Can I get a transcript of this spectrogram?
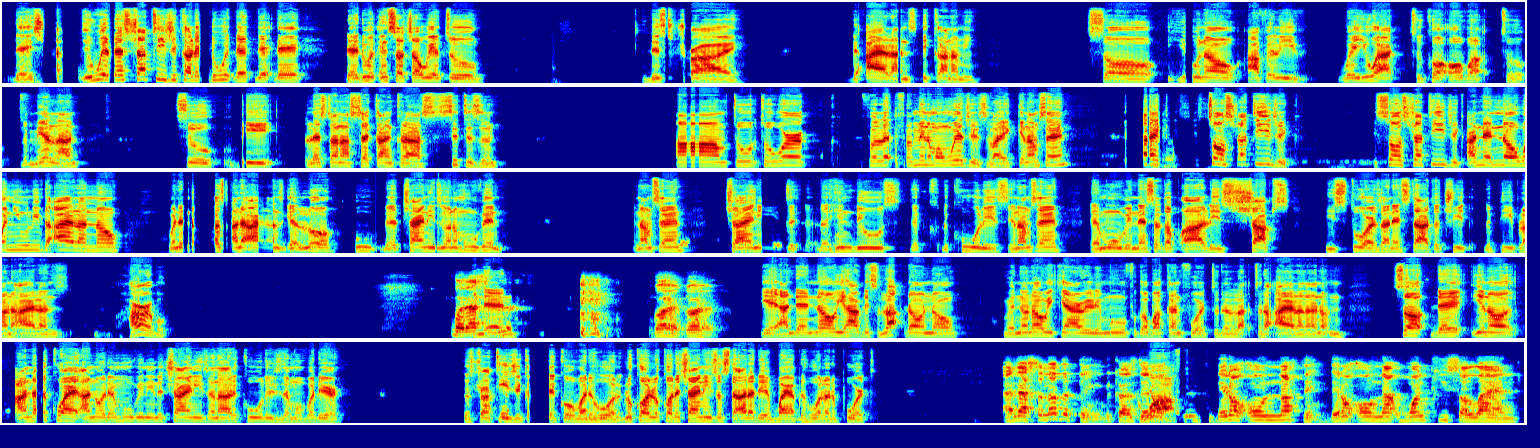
they the way they strategically do it, they, they they they do it in such a way to destroy the island's economy. So you know, I believe where you at to go over to the mainland to be less than a second class citizen um to to work for for minimum wages like you know what i'm saying It's like it's so strategic. It's so strategic. And then now when you leave the island now, when the numbers on the islands get low, who the Chinese gonna move in? You know what I'm saying? Chinese, the, the, the Hindus, the, the coolies, you know what I'm saying? They're moving, they set up all these shops, these stores, and they start to treat the people on the islands horrible. But that's and then go ahead, go ahead. Yeah, and then now you have this lockdown now when no, no, we can't really move to go back and forth to the to the island or nothing. So they, you know, under the quiet, I know they're moving in the Chinese and all the coolies them over there. The strategic take over the whole. Look how look how the Chinese just the other day buy up the whole of the port. And that's another thing because they wow. don't they don't own nothing. They don't own not one piece of land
